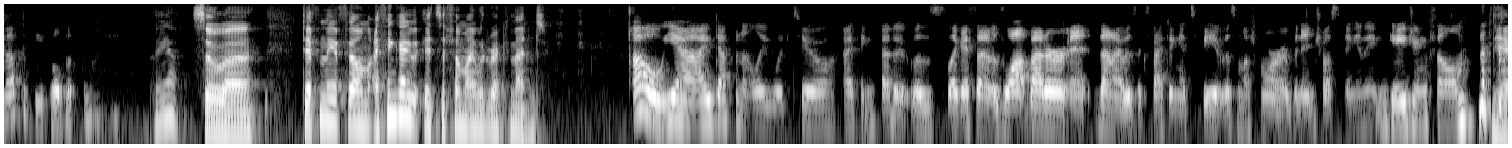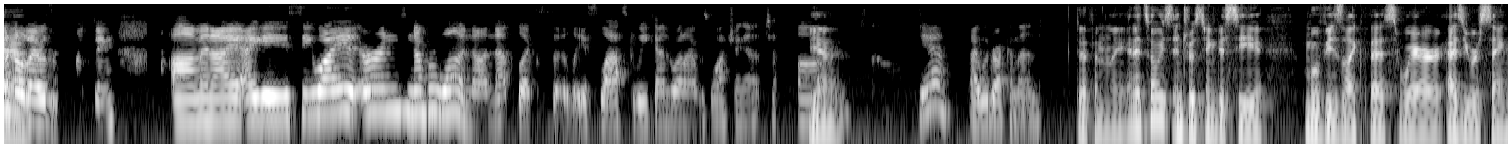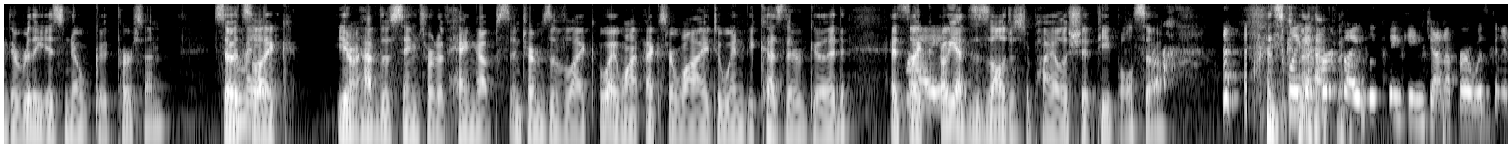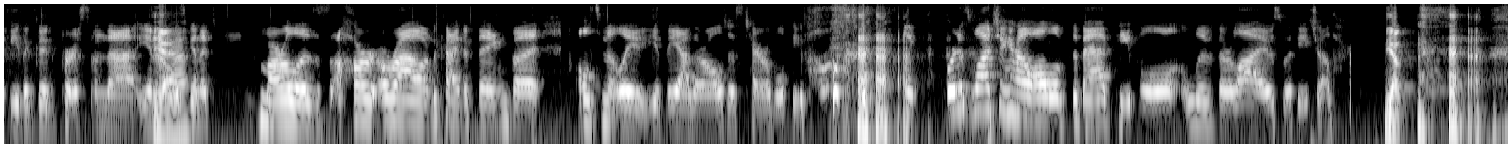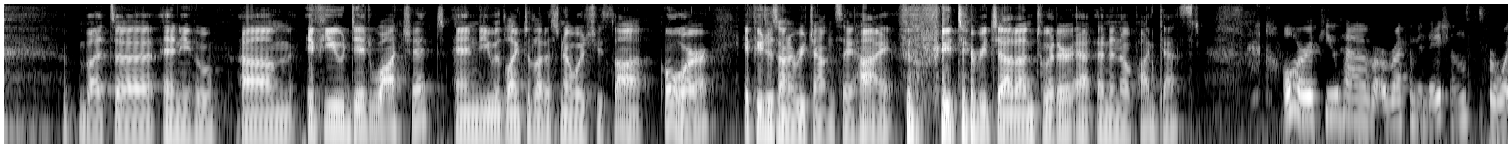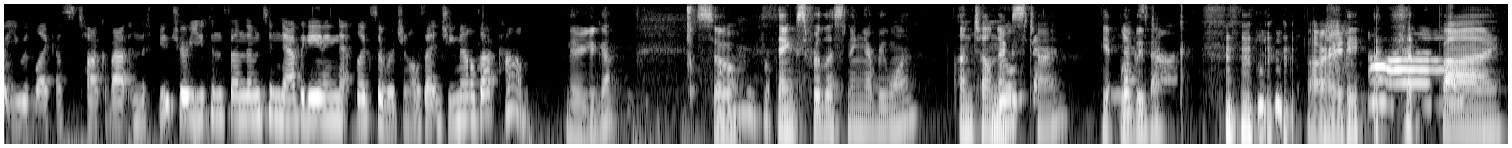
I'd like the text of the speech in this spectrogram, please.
not the people, but the money. But yeah, so uh, definitely a film. I think I, it's a film I would recommend. Oh yeah, I definitely would too. I think that it was, like I said, it was a lot better eh, than I was expecting it to be. It was much more of an interesting and engaging film than Yeah. I was expecting. Um, and I, I see why it earned number one on Netflix at least last weekend when I was watching it. Um, Yeah. yeah, I would recommend. Definitely. And it's always interesting to see movies like this where, as you were saying, there really is no good person. So it's Right. like you don't have those same sort of hangups in terms of like, oh, I want X or Y to win because they're good. It's like, oh, yeah, this is all just a pile of shit people. So Like at first. I was thinking Jennifer was going to be the good person that you know Yeah. was going to Marla's heart around kind of thing, but ultimately, yeah, they're all just terrible people. like we're just watching how all of the bad people live their lives with each other. Yep. but uh, anywho, um, if you did watch it and you would like to let us know what you thought, or if you just want to reach out and say hi, feel free to reach out on Twitter at NNO Podcast. Or if you have recommendations for what you would like us to talk about in the future, you can send them to navigating Netflix originals at gmail.com. There you go. So thanks for listening, everyone. Until We'll next time. Yep, we'll be next back. Alrighty. Bye. Bye.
